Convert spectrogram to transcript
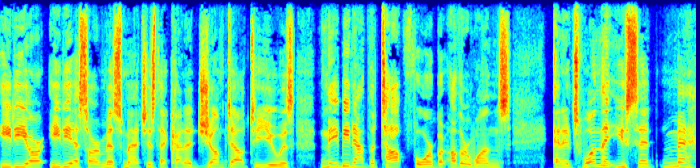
EDR, EDSR mismatches that kind of jumped out to you as maybe not the top four, but other ones. And it's one that you said, meh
